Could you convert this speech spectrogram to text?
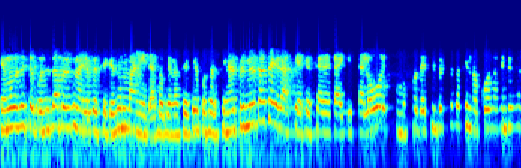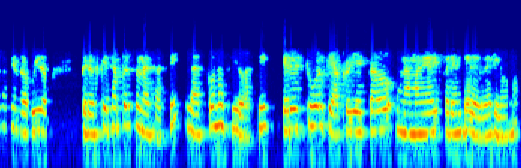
hemos dicho, pues esta persona, yo que sé, que es un manitazo, que no sé qué, pues al final primero te hace gracia que sea detallista, luego es como, joder, siempre estás haciendo cosas, siempre estás haciendo ruido, pero es que esa persona es así, la has conocido así, eres tú el que ha proyectado una manera diferente de verlo, ¿no?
